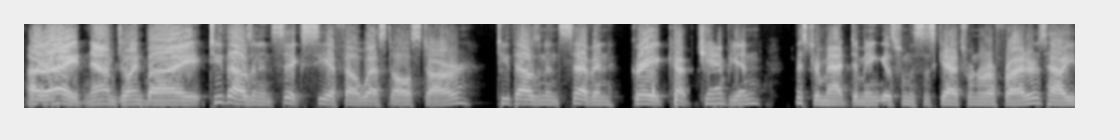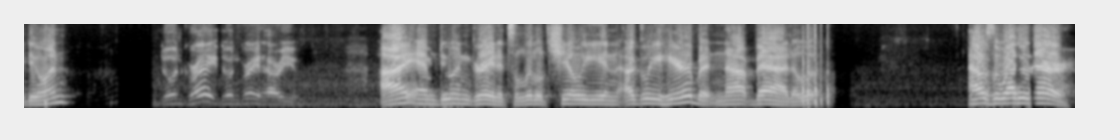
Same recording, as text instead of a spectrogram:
All right, now I'm joined by 2006 CFL West All Star, 2007 Grey Cup champion, Mr. Matt Dominguez from the Saskatchewan Roughriders. How are you doing? Doing great, doing great. How are you? I am doing great. It's a little chilly and ugly here, but not bad. How's the weather there?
